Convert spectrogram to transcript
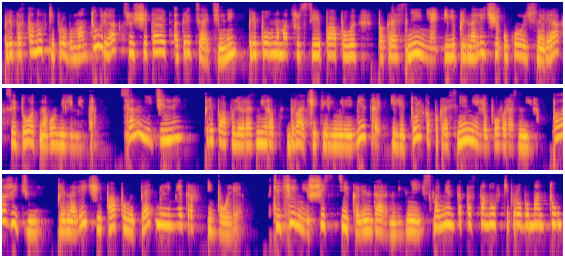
При постановке пробы МАНТУ реакцию считают отрицательной при полном отсутствии папулы, покраснения или при наличии уколочной реакции до 1 мм. Сомнительной при папуле размером 2-4 мм или только покраснение любого размера. Положительный при наличии папулы 5 мм и более. В течение шести календарных дней с момента постановки пробы МАНТУ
